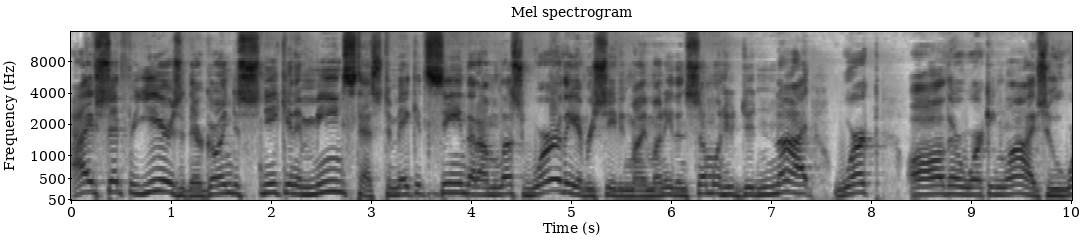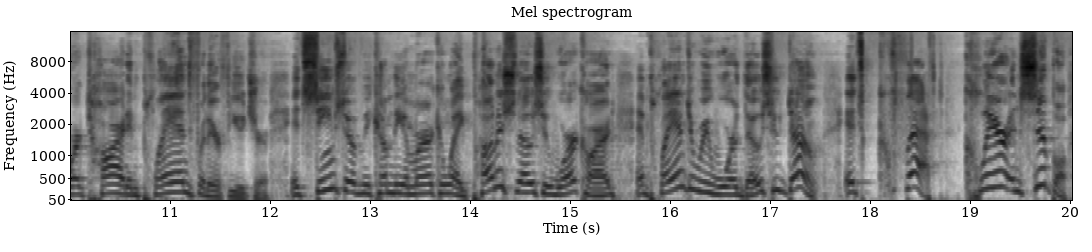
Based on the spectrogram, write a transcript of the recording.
I've said for years that they're going to sneak in a means test to make it seem that I'm less worthy of receiving my money than someone who did not work all their working lives, who worked hard and planned for their future. It seems to have become the American way. Punish those who work hard and plan to reward those who don't. It's theft. Clear and simple.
